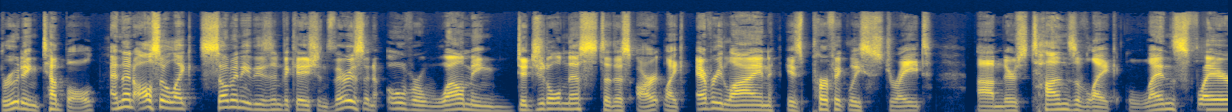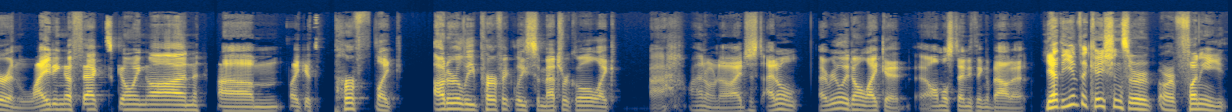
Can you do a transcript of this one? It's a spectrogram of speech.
brooding temple. And then also, like so many of these invocations, there is an overwhelming digitalness to this art. Like every line is perfectly straight. Um, there's tons of like lens flare and lighting effects going on. Um, like it's perf like utterly perfectly symmetrical. Like uh, I don't know. I just I don't I really don't like it. Almost anything about it. Yeah, the invocations are are funny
